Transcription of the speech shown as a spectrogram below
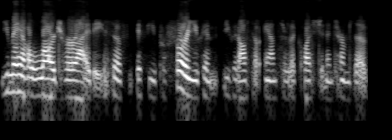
you may have a large variety, so if, if you prefer, you can you could also answer the question in terms of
